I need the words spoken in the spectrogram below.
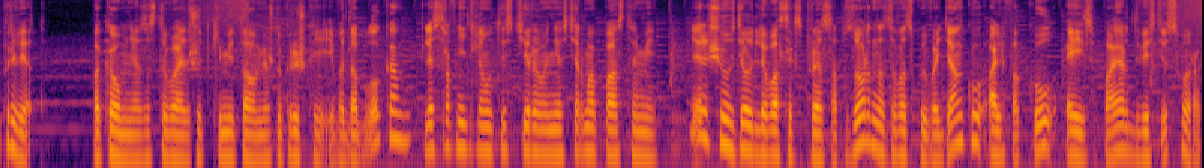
привет! Пока у меня застывает жидкий металл между крышкой и водоблоком для сравнительного тестирования с термопастами, я решил сделать для вас экспресс-обзор на заводскую водянку Alpha Cool Aspire 240.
